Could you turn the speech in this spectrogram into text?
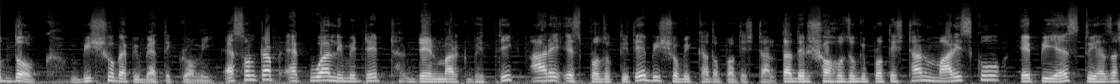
উদ্যোগ বিশ্বব্যাপী ব্যতিক্রমী। অ্যাসন্ট্রাপ অ্যাকুয়া লিমিটেড, ডেনমার্ক ভিত্তিক আর এস প্রযুক্তিতে বিশ্ববিখ্যাত প্রতিষ্ঠান। তাদের সহযোগী প্রতিষ্ঠান মারিস্কো এপিএস দুই হাজার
